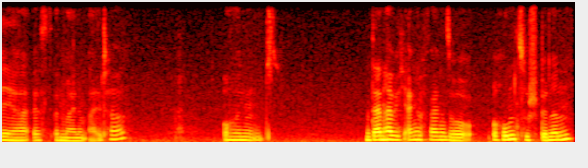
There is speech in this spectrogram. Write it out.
der ist in meinem Alter. Und dann habe ich angefangen, so rumzuspinnen,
